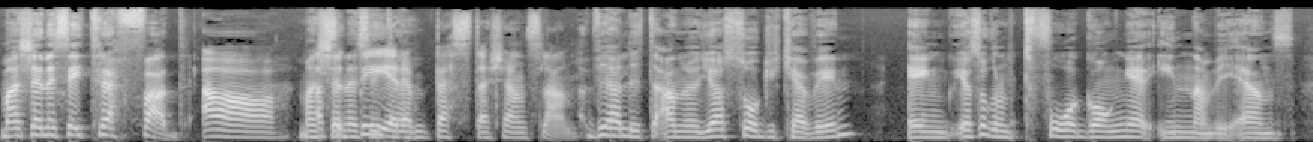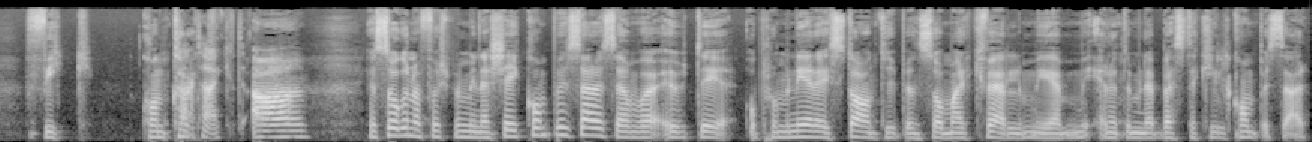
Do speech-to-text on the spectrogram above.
man känner sig träffad. Ja, Man alltså känner sig det är trä- den bästa känslan. Vi har lite annorlunda. Jag såg ju Kevin. En, jag såg honom två gånger innan vi ens fick kontakt. Kontakt, ja. ja. Jag såg honom först med mina tjejkompisar och sen var jag ute och promenerade i stan typ en sommarkväll med, med en av mina bästa killkompisar.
